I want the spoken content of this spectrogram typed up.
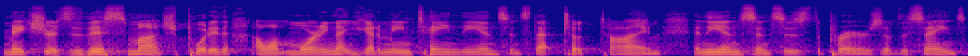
Make sure it's this much. Put it, I want morning, night. You got to maintain the incense. That took time. And the incense is the prayers of the saints.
